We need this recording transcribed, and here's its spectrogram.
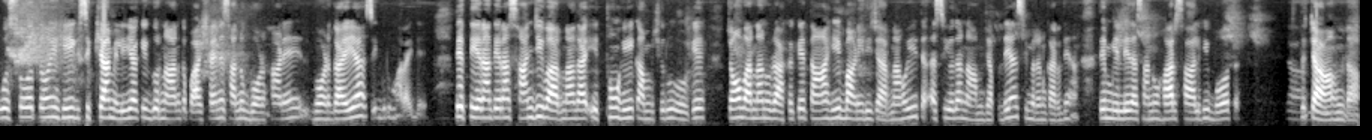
ਉਸ ਤੋਂ ਹੀ ਸਿੱਖਿਆ ਮਿਲੀ ਆ ਕਿ ਗੁਰੂ ਨਾਨਕ ਪਾਤਸ਼ਾਹ ਨੇ ਸਾਨੂੰ ਗੁਣ ਖਾਣੇ ਗੁਣ ਗਾਏ ਆ ਅਸੀਂ ਗੁਰੂ ਮਹਾਰਾਜ ਦੇ। ਤੇ 13 13 ਸਾਂਝੀ ਵਾਰਨਾ ਦਾ ਇੱਥੋਂ ਹੀ ਕੰਮ ਸ਼ੁਰੂ ਹੋ ਕੇ ਚੌਂ ਵਾਰਨਾ ਨੂੰ ਰੱਖ ਕੇ ਤਾਂ ਹੀ ਬਾਣੀ ਦੀ ਚਾਰਨਾ ਹੋਈ ਤੇ ਅਸੀਂ ਉਹਦਾ ਨਾਮ ਜਪਦੇ ਆ ਸਿਮਰਨ ਕਰਦੇ ਆ ਤੇ ਮੇਲੇ ਦਾ ਸਾਨੂੰ ਹਰ ਸਾਲ ਹੀ ਬਹੁਤ ਚਾਅ ਹੁੰਦਾ।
